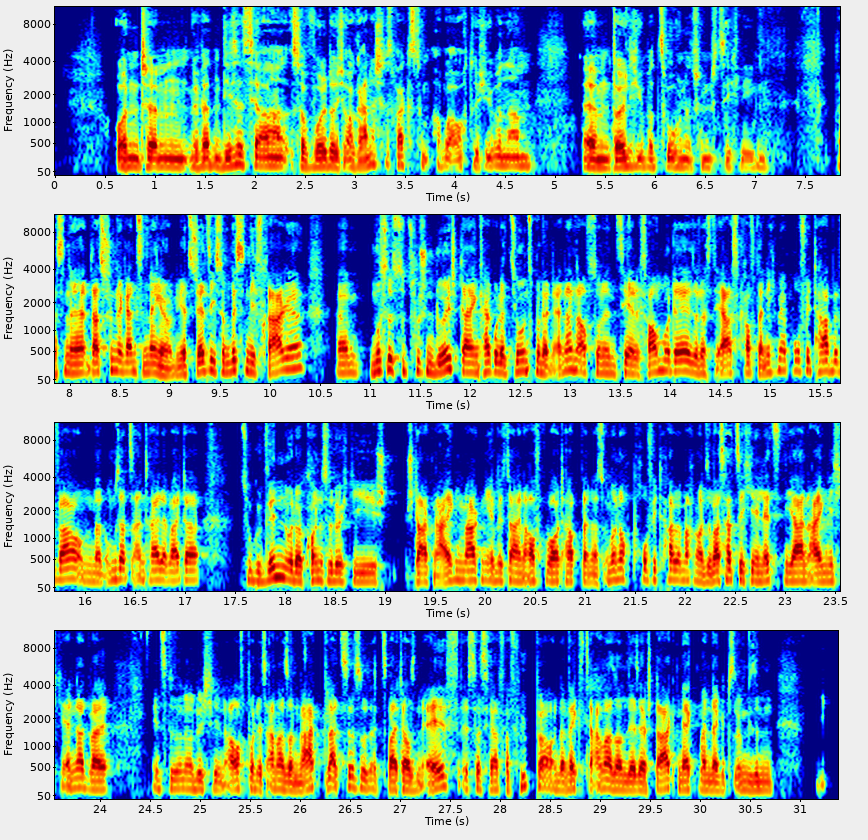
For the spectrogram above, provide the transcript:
und ähm, wir werden dieses Jahr sowohl durch organisches Wachstum, aber auch durch Übernahmen ähm, deutlich über 250 liegen. Das ist, eine, das ist schon eine ganze Menge. Und jetzt stellt sich so ein bisschen die Frage, ähm, musstest du zwischendurch dein Kalkulationsmodell ändern auf so ein CLV-Modell, sodass der Erstkauf dann nicht mehr profitabel war, um dann Umsatzanteile weiter zu gewinnen? Oder konntest du durch die starken Eigenmarken, die ihr bis dahin aufgebaut habt, dann das immer noch profitabel machen? Also was hat sich in den letzten Jahren eigentlich geändert? Weil insbesondere durch den Aufbau des Amazon-Marktplatzes, so seit 2011 ist das ja verfügbar und da wächst der Amazon sehr, sehr stark, merkt man, da gibt es irgendwie so ein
